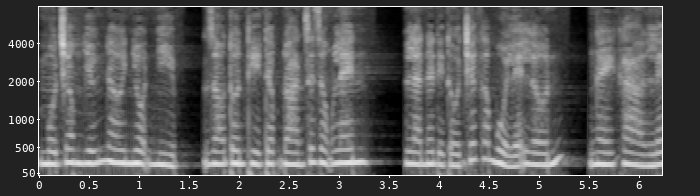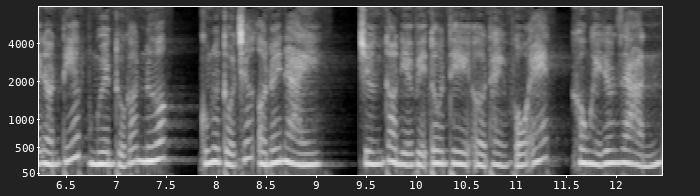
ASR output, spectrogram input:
một trong những nơi nhộn nhịp do tôn thị tập đoàn xây dựng lên, là nơi để tổ chức các buổi lễ lớn, ngay cả lễ đón tiếp nguyên thủ các nước cũng được tổ chức ở nơi này, chứng tỏ địa vị tôn thị ở thành phố S không hề đơn giản.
